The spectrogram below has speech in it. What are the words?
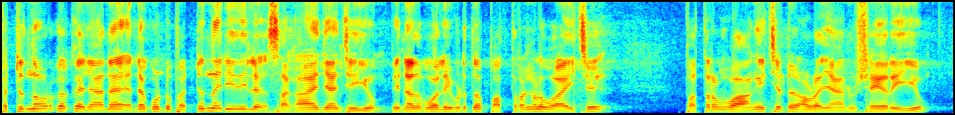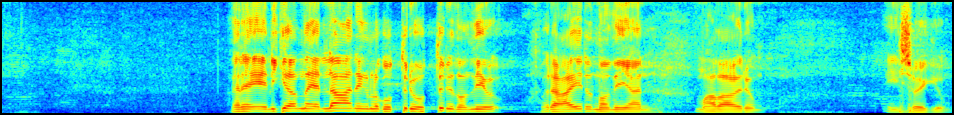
പറ്റുന്നവർക്കൊക്കെ ഞാൻ എന്നെ കൊണ്ട് പറ്റുന്ന രീതിയിൽ സഹായം ഞാൻ ചെയ്യും. പിന്നെ അതുപോലെ ഇവിടുത്തെ പത്രങ്ങൾ വായിച്ച് പത്രം വാങ്ങിച്ചിട്ട് അവിടെ ഞാൻ ഷെയർ ചെയ്യും. അങ്ങനെ എനിക്ക് തന്ന എല്ലാ അനുഗ്രഹങ്ങൾക്കും ഒത്തിരി ഒത്തിരി നന്ദി. ഒരായിരം നന്ദി ഞാൻ മാതാവിനും ഈശോയ്ക്കും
